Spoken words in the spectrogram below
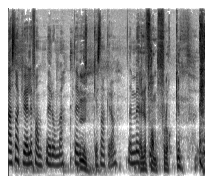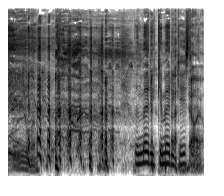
Her snakker vi elefanten i rommet. Det vi ikke snakker om. Den mørke, Elefantflokken i rommet. den mørke, mørke Ja, historien.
